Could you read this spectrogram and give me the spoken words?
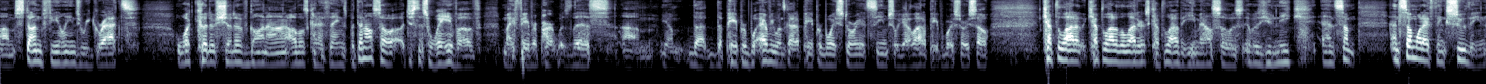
um, stunned feelings regret what could have, should have gone on, all those kind of things. But then also uh, just this wave of my favorite part was this. Um, you know, the the paper boy. Everyone's got a paper boy story. It seems so. We got a lot of paper boy stories. So kept a lot of kept a lot of the letters, kept a lot of the emails. So it was it was unique and some. And somewhat, I think, soothing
